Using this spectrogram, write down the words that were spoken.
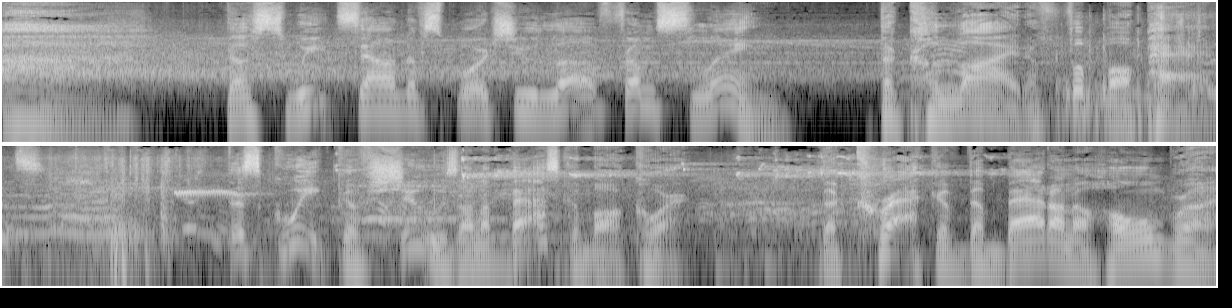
Ah, the sweet sound of sports you love from Sling. The collide of football pads. The squeak of shoes on a basketball court. The crack of the bat on a home run.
